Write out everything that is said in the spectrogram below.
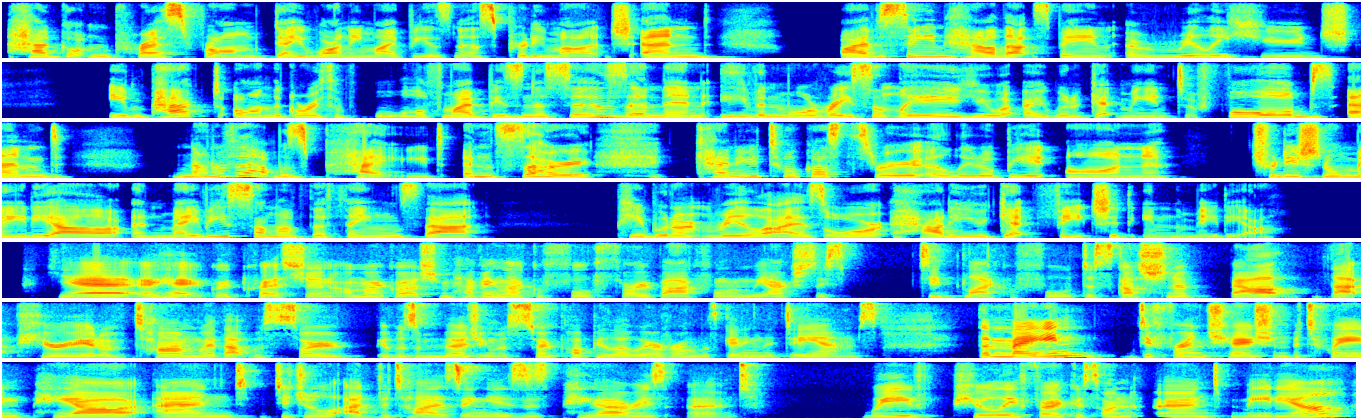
had gotten press from day one in my business pretty much. And I've seen how that's been a really huge impact on the growth of all of my businesses. And then even more recently, you were able to get me into Forbes and none of that was paid. And so, can you talk us through a little bit on traditional media and maybe some of the things that people don't realize, or how do you get featured in the media? Yeah, okay, good question. Oh my gosh, I'm having like a full throwback from when we actually did like a full discussion about that period of time where that was so it was emerging, it was so popular where everyone was getting the DMs. The main differentiation between PR and digital advertising is is PR is earned. We purely focus on earned media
